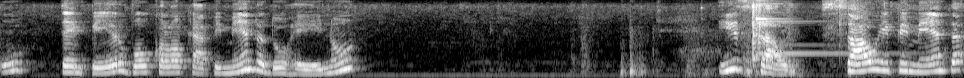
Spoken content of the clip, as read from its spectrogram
o tempero, vou colocar pimenta do reino. E sal. Sal e pimenta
